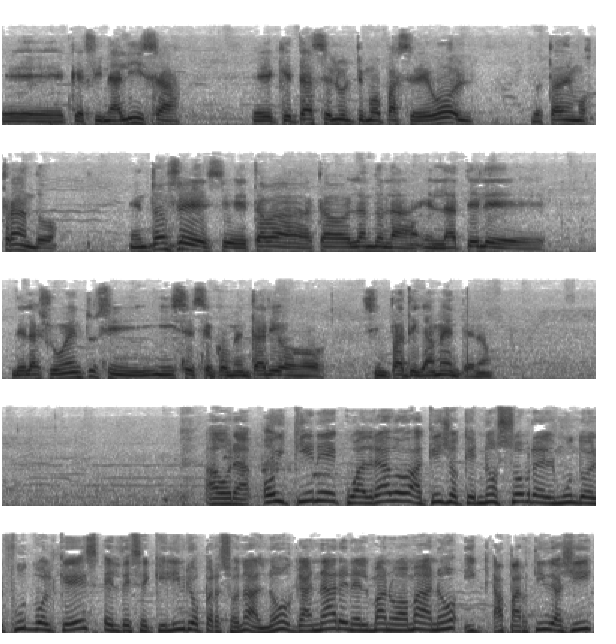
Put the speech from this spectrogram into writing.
eh, que finaliza, eh, que te hace el último pase de gol, lo está demostrando. Entonces eh, estaba, estaba hablando en la, en la tele de, la Juventus y, hice ese comentario simpáticamente, ¿no? Ahora, hoy tiene cuadrado aquello que no sobra en el mundo del fútbol, que es el desequilibrio personal, ¿no? Ganar en el mano a mano y a partir de allí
